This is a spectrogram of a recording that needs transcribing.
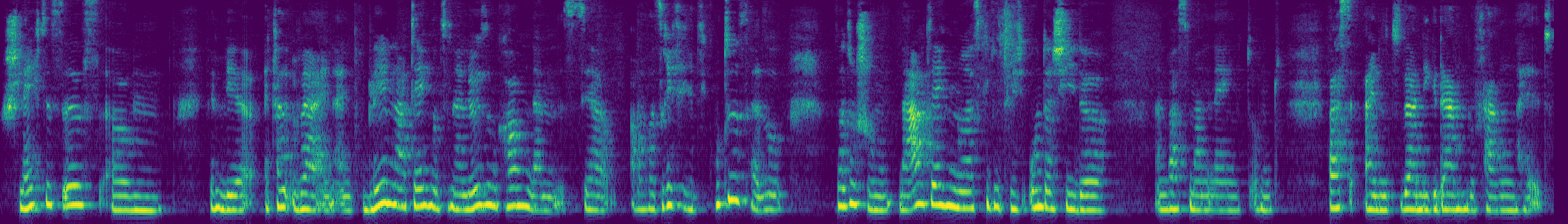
Schlechtes ist. Ähm, wenn wir etwas über ein, ein Problem nachdenken und zu einer Lösung kommen, dann ist es ja auch was richtig, richtig Gutes. Also sollte schon nachdenken, nur es gibt natürlich Unterschiede an was man denkt und was einen sozusagen die Gedanken gefangen hält.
